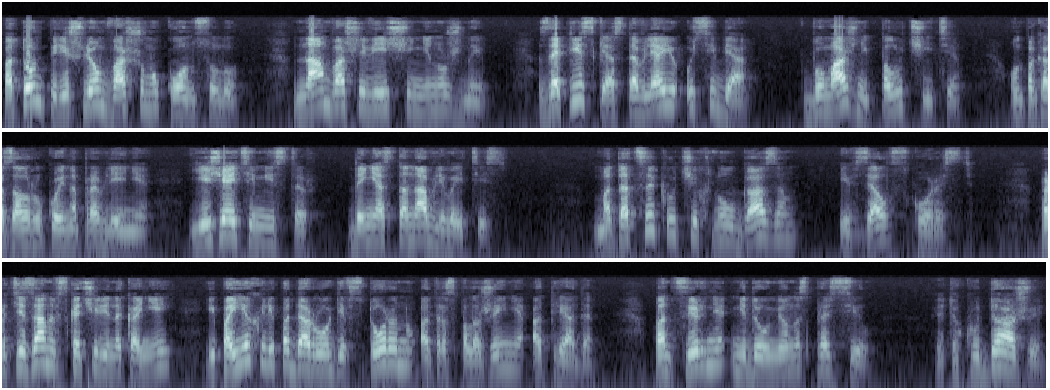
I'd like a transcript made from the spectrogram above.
Потом перешлем вашему консулу. Нам ваши вещи не нужны. Записки оставляю у себя. Бумажник получите». Он показал рукой направление. «Езжайте, мистер, да не останавливайтесь». Мотоцикл чихнул газом и взял скорость. Партизаны вскочили на коней и поехали по дороге в сторону от расположения отряда. Панцирня недоуменно спросил. «Это куда же?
